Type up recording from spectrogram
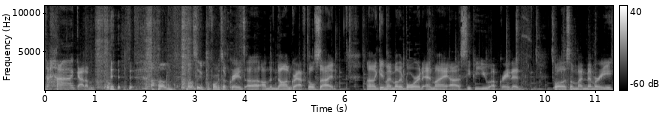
Haha, got him. um, mostly performance upgrades uh, on the non-graphical side uh, getting my motherboard and my uh, CPU upgraded, as well as some of my memory.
